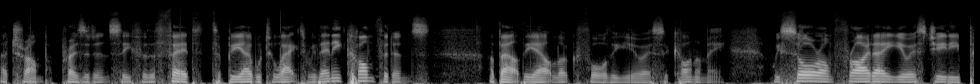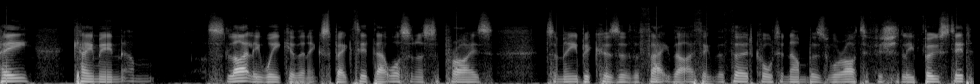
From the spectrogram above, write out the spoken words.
a Trump presidency for the Fed to be able to act with any confidence about the outlook for the US economy. We saw on Friday US GDP came in um, slightly weaker than expected. That wasn't a surprise to me because of the fact that I think the third quarter numbers were artificially boosted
